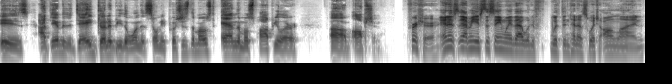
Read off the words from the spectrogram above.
is at the end of the day gonna be the one that Sony pushes the most and the most popular um, option. For sure. And it's I mean it's the same way that with with Nintendo Switch Online,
